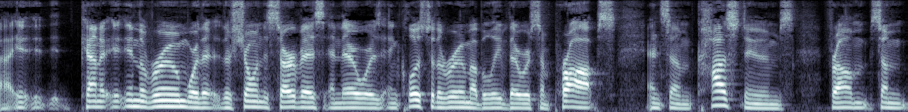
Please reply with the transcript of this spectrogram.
uh, it, it, kind of in the room where they're, they're, showing the service, and there was, and close to the room, I believe there were some props and some costumes from some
